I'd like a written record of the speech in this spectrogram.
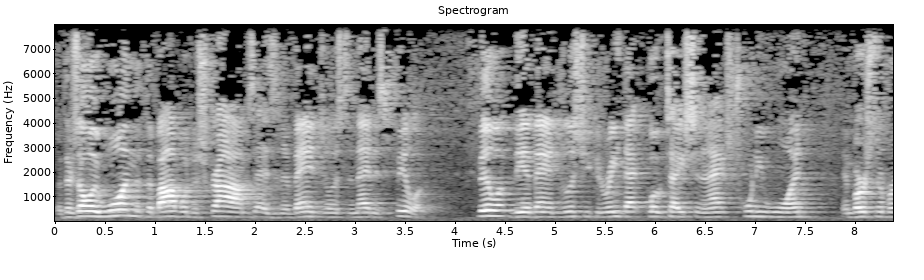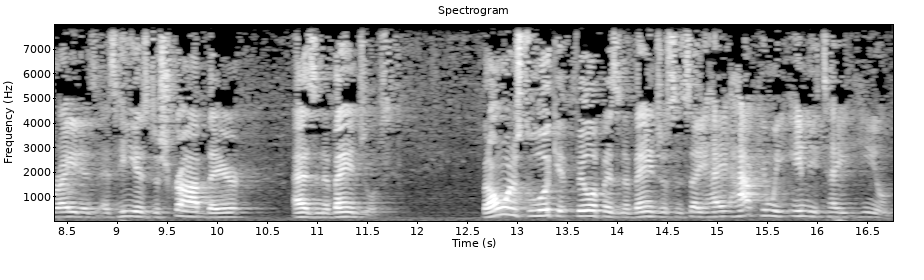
But there's only one that the Bible describes as an evangelist, and that is Philip. Philip the evangelist. You can read that quotation in Acts 21 in verse number 8 as, as he is described there as an evangelist. But I want us to look at Philip as an evangelist and say, hey, how can we imitate him?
